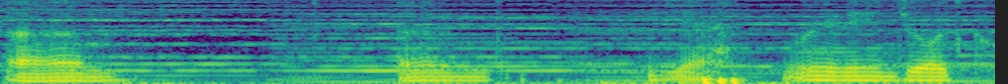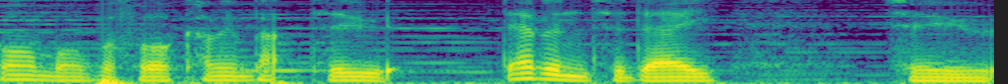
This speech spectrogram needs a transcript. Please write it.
Um, and yeah, really enjoyed Cornwall before coming back to Devon today to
